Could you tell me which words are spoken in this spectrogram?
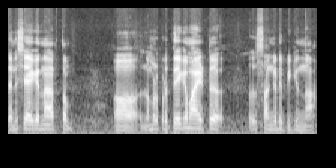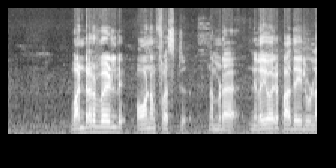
ധനശേഖരണാർത്ഥം നമ്മൾ പ്രത്യേകമായിട്ട് സംഘടിപ്പിക്കുന്ന വണ്ടർ വേൾഡ് ഓണം ഫെസ്റ്റ് നമ്മുടെ നിളയോര പാതയിലുള്ള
